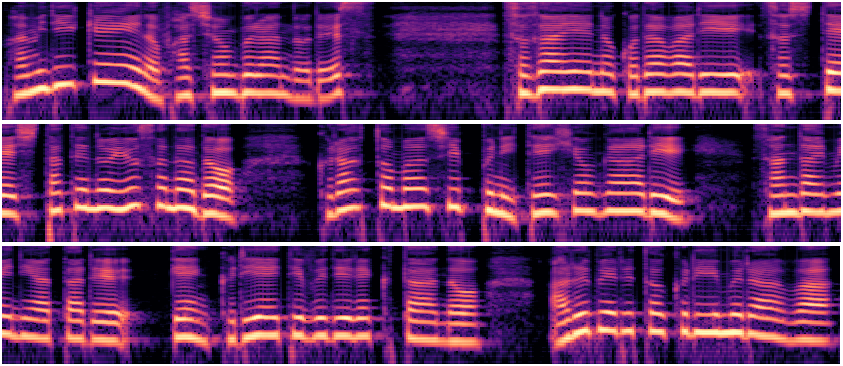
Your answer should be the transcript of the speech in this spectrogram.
ファミリー経営のファッションブランドです素材へのこだわりそして仕立ての良さなどクラフトマンシップに定評があり3代目にあたる現クリエイティブディレクターのアルベルト・クリームラーは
